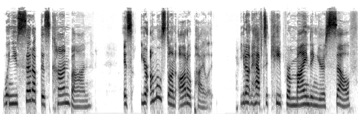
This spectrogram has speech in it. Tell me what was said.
when you set up this Kanban, it's you're almost on autopilot you don't have to keep reminding yourself.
